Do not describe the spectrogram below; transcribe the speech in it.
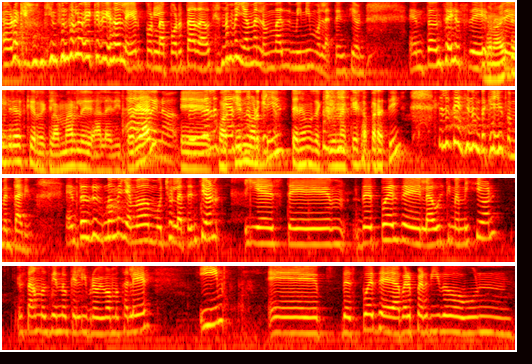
ahora que lo pienso, no lo había querido leer por la portada. O sea, no me llama lo más mínimo la atención. Entonces, Bueno, ahí este, tendrías que reclamarle a la editorial. Ah, bueno, pues Eh, Joaquín Ortiz, pequeño- tenemos aquí una queja para ti. Solo estoy haciendo un pequeño comentario. Entonces, no me llamaba mucho la atención. Y este, después de la última emisión, estábamos viendo qué libro íbamos a leer. Y eh, después de haber perdido un.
